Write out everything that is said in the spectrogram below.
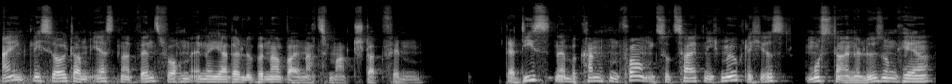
Eigentlich sollte am ersten Adventswochenende ja der Lübbener Weihnachtsmarkt stattfinden. Da dies in der bekannten Form zurzeit nicht möglich ist, musste eine Lösung her,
